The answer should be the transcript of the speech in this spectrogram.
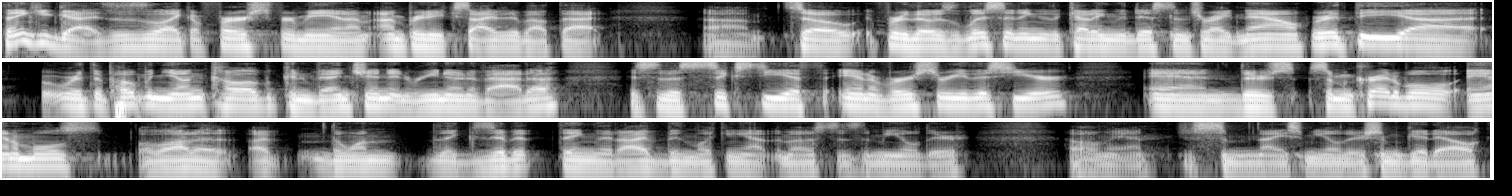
thank you guys. This is like a first for me, and I'm, I'm pretty excited about that. Um, so for those listening to Cutting the Distance right now, we're at the uh, we're at the Pope and Young Club convention in Reno, Nevada. It's the 60th anniversary this year, and there's some incredible animals. A lot of I've, the one the exhibit thing that I've been looking at the most is the mule deer oh man, just some nice meal. There's some good elk,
